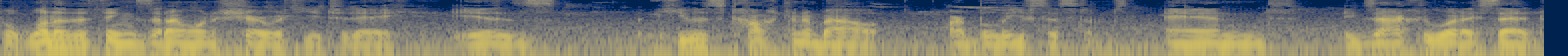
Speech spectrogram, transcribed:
But one of the things that I want to share with you today is he was talking about our belief systems and exactly what I said.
